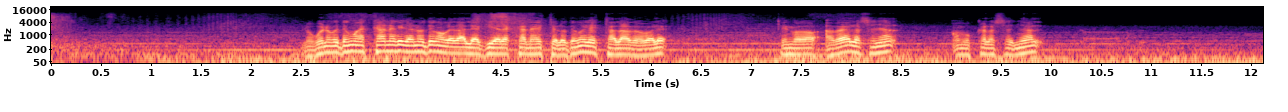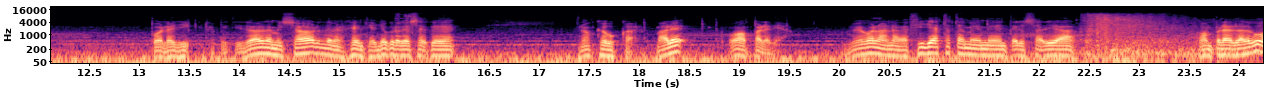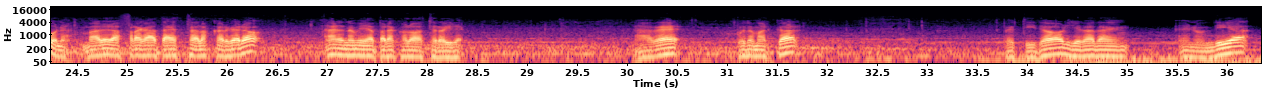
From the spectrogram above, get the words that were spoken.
Lo bueno que tengo es escáner que ya no tengo que darle aquí al escáner este. Lo tengo ya instalado, ¿vale? Tengo... A ver la señal Vamos a buscar la señal. Por allí Repetidor de emisor de emergencia. Yo creo que es el que Tenemos que buscar, ¿vale? Vamos para allá. Luego la navecilla esta también me interesaría comprarle alguna Vale, la fragata esta de los cargueros. Ahora no me voy a parar con los asteroides. A ver Puedo marcar. Repetidor, llegada en, en un día.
